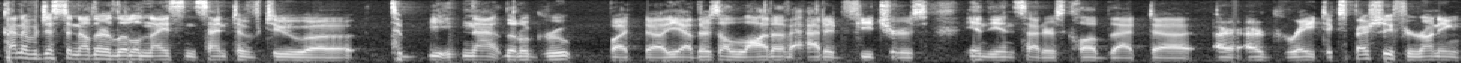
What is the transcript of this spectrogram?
kind of just another little nice incentive to uh, to be in that little group but uh, yeah, there's a lot of added features in the Insiders Club that uh, are, are, great, especially if you're running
